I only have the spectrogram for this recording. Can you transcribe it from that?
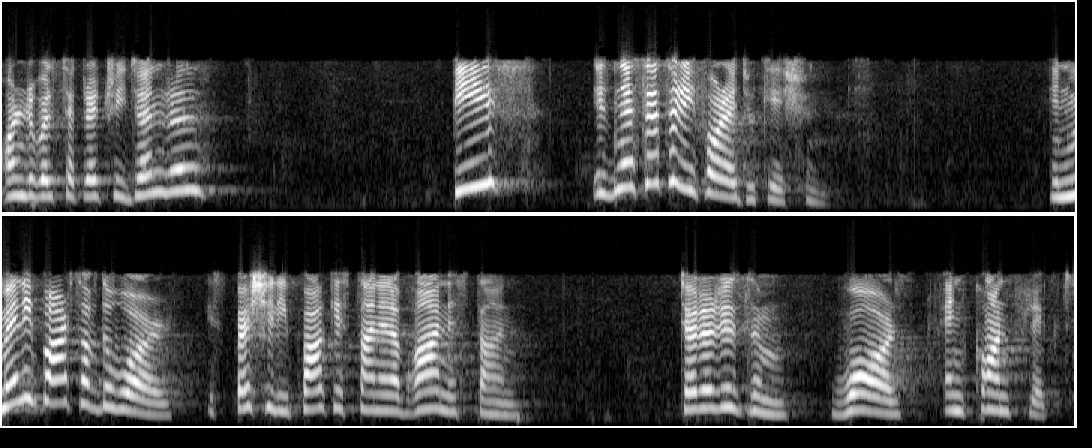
Honorable Secretary General, peace is necessary for education. In many parts of the world, especially Pakistan and Afghanistan, terrorism, wars, and conflicts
